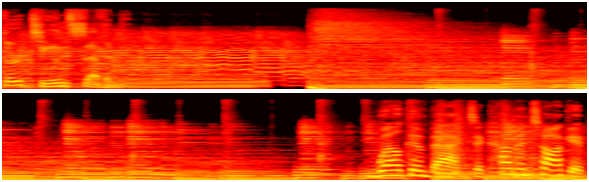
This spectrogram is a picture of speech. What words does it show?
1370. Welcome back to Come and Talk It.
